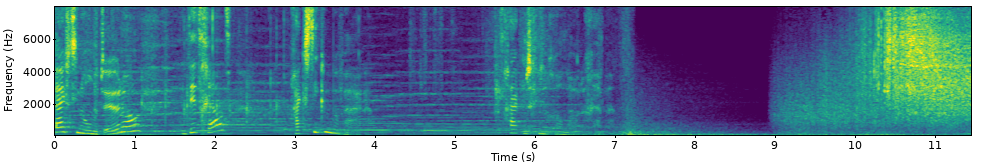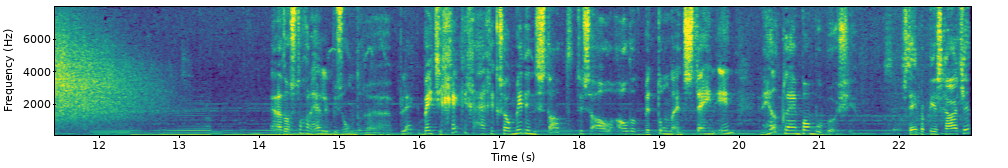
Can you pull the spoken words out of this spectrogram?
1500 euro. En dit geld ga ik stiekem bewaren. Dat ga ik misschien nog wel nodig hebben. Dat was toch een hele bijzondere plek. Een beetje gekkig eigenlijk, zo midden in de stad. Tussen al, al dat beton en steen in. Een heel klein bamboebosje. Steen, papier, schaartje.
